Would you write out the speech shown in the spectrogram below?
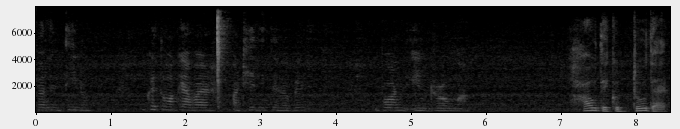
ভ্যালেন্টিনো ওকে তোমাকে আবার পাঠিয়ে দিতে হবে। Born in Roma. How they could do that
